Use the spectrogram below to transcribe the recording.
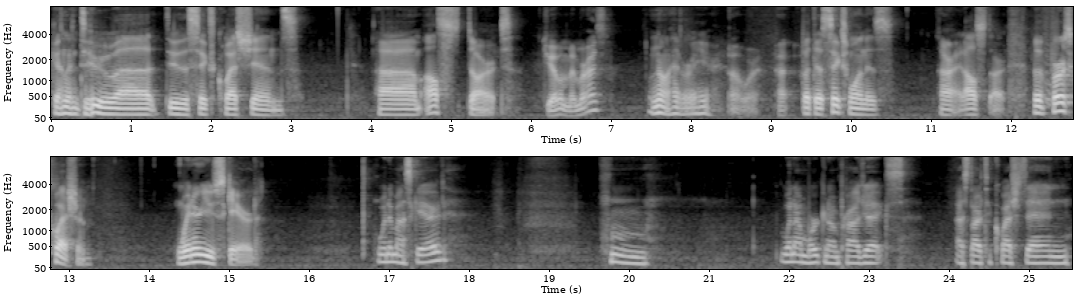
Gonna do uh, do the six questions. Um, I'll start. Do you have them memorized? No, I have it right here. Oh, where? Uh, But the sixth one is all right. I'll start. The first question: When are you scared? When am I scared? Hmm. When I'm working on projects, I start to question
